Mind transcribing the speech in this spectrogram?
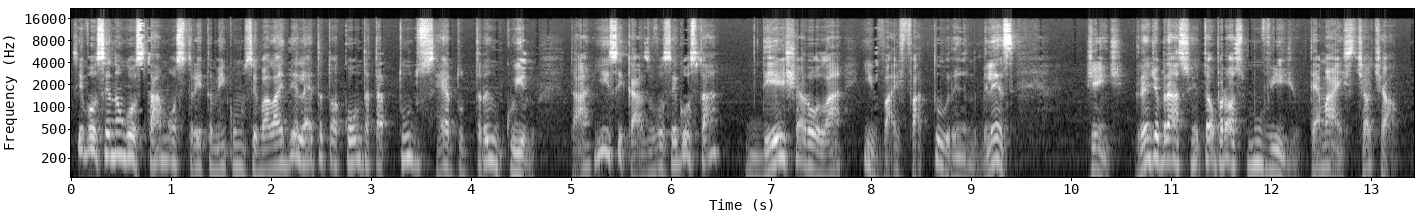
Se você não gostar, mostrei também como você vai lá e deleta a tua conta, tá tudo certo, tranquilo, tá? E se caso você gostar, deixa rolar e vai faturando, beleza? Gente, grande abraço e até o próximo vídeo. Até mais, tchau, tchau.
